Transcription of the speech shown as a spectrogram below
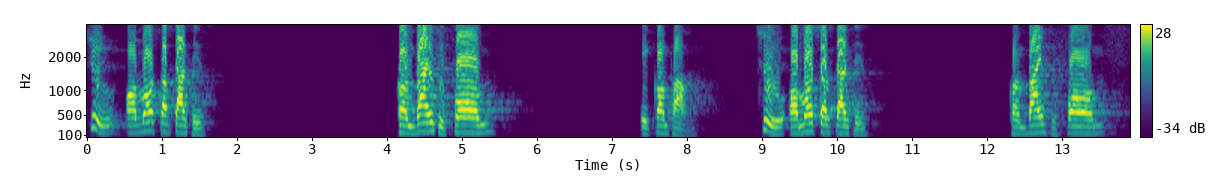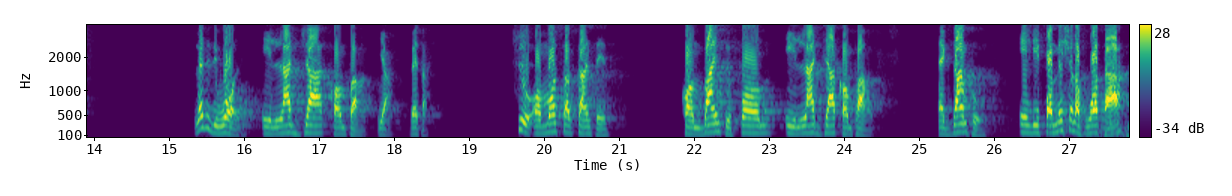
two or more substances combine to form a compound. Two or more substances combine to form, let's see the word, a larger compound. Yeah, better. Two or more substances combine to form a larger compound. Example, in the formation of water,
